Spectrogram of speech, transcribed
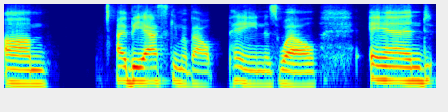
Um, I'd be asking him about pain as well, and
